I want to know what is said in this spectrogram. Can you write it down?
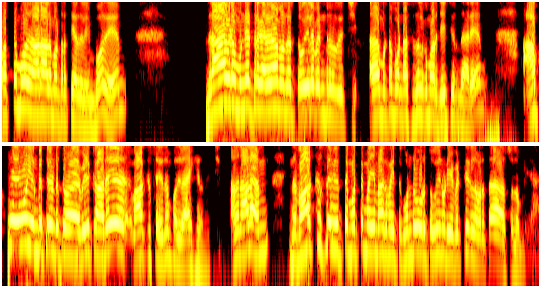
பத்தொன்பது நாடாளுமன்ற தேர்தலின் போது திராவிட முன்னேற்ற கழகம் அந்த தொகுதியில வென்று இருந்துச்சு அதாவது முட்டை போண்டா செந்தில்குமார் ஜெயிச்சிருந்தாரு. அப்போவும் எண்பத்தி ரெண்டு விழுக்காடு வாக்கு சதவீதம் பதிவாகி இருந்துச்சு. அதனால இந்த வாக்கு சதவீதத்தை மட்டும் மையமாக வைத்துக் கொண்டு ஒரு தொகுதியினுடைய வெற்றி நிலவரத்தை சொல்ல முடியாது.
